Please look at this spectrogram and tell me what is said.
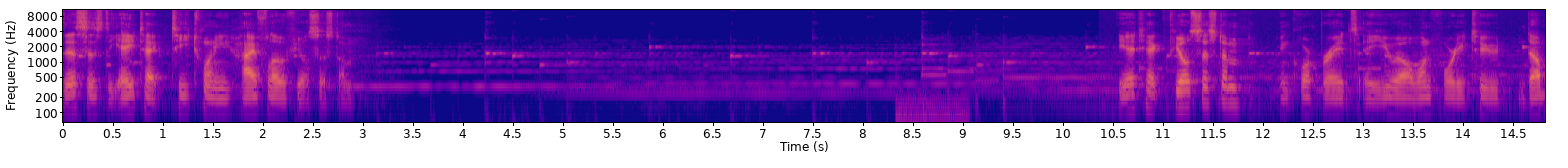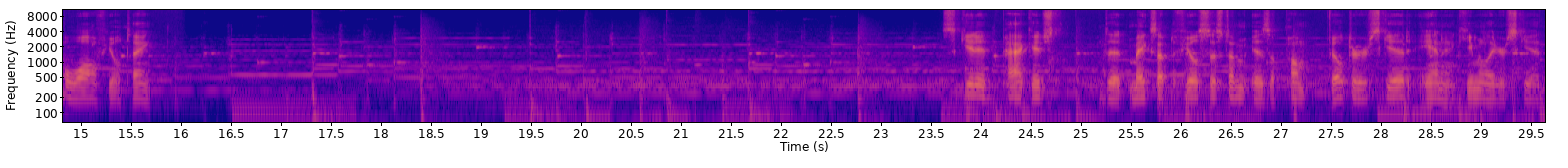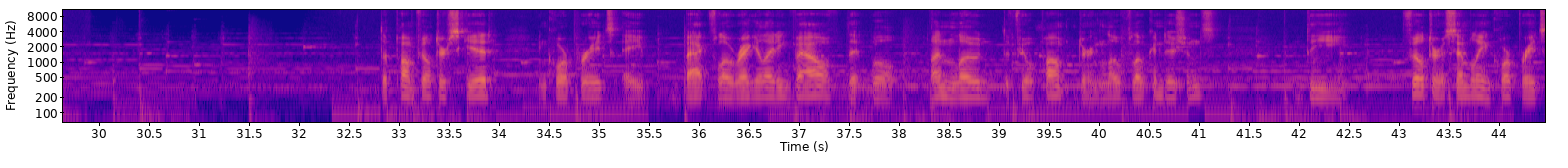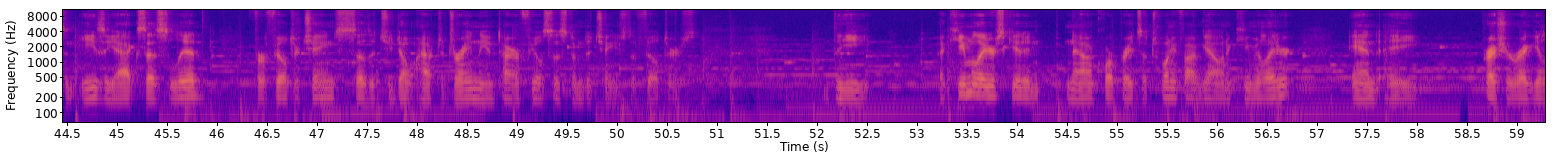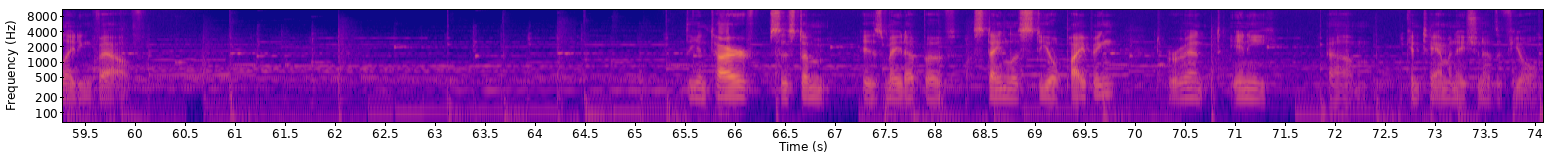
This is the ATEC T20 high flow fuel system. The ATEC fuel system incorporates a UL 142 double wall fuel tank. Skidded package that makes up the fuel system is a pump filter skid and an accumulator skid. The pump filter skid incorporates a backflow regulating valve that will unload the fuel pump during low flow conditions. The filter assembly incorporates an easy access lid for filter change so that you don't have to drain the entire fuel system to change the filters. The accumulator skid now incorporates a 25 gallon accumulator and a pressure regulating valve. The entire system is made up of stainless steel piping to prevent any um, contamination of the fuel.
